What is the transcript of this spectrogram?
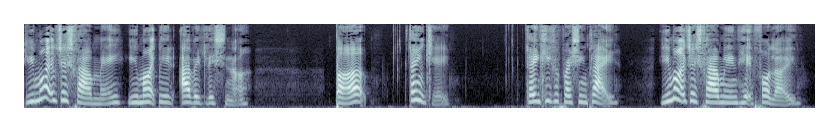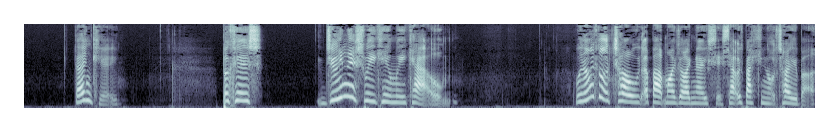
You might have just found me, you might be an avid listener, but thank you. Thank you for pressing play. You might have just found me and hit follow. Thank you. Because during this week in, week out, when I got told about my diagnosis, that was back in October,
